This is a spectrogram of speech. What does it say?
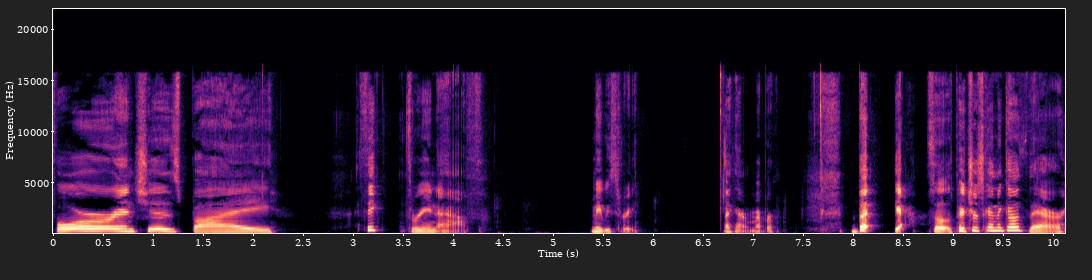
four inches by, I think, three and a half. Maybe three. I can't remember. But yeah, so the picture's going to go there.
